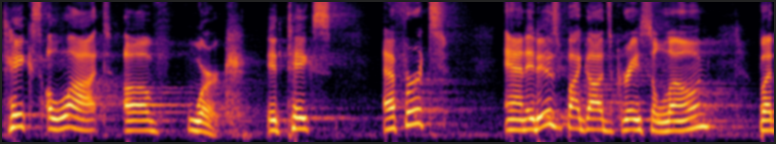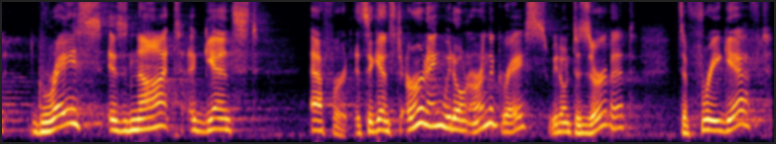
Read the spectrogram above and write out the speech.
takes a lot of work. It takes effort, and it is by God's grace alone, but grace is not against effort. It's against earning. We don't earn the grace, we don't deserve it. It's a free gift.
